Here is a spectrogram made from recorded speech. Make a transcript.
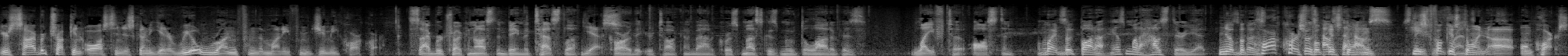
your Cybertruck in Austin is going to get a real run from the money from Jimmy Carcar. Cybertruck in Austin being the Tesla yes. car that you're talking about. Of course, Musk has moved a lot of his life to Austin. Well, right, he, hasn't bought a, he hasn't bought a house there yet. No, but Carcar's focused on house, he's focused on uh, on cars.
